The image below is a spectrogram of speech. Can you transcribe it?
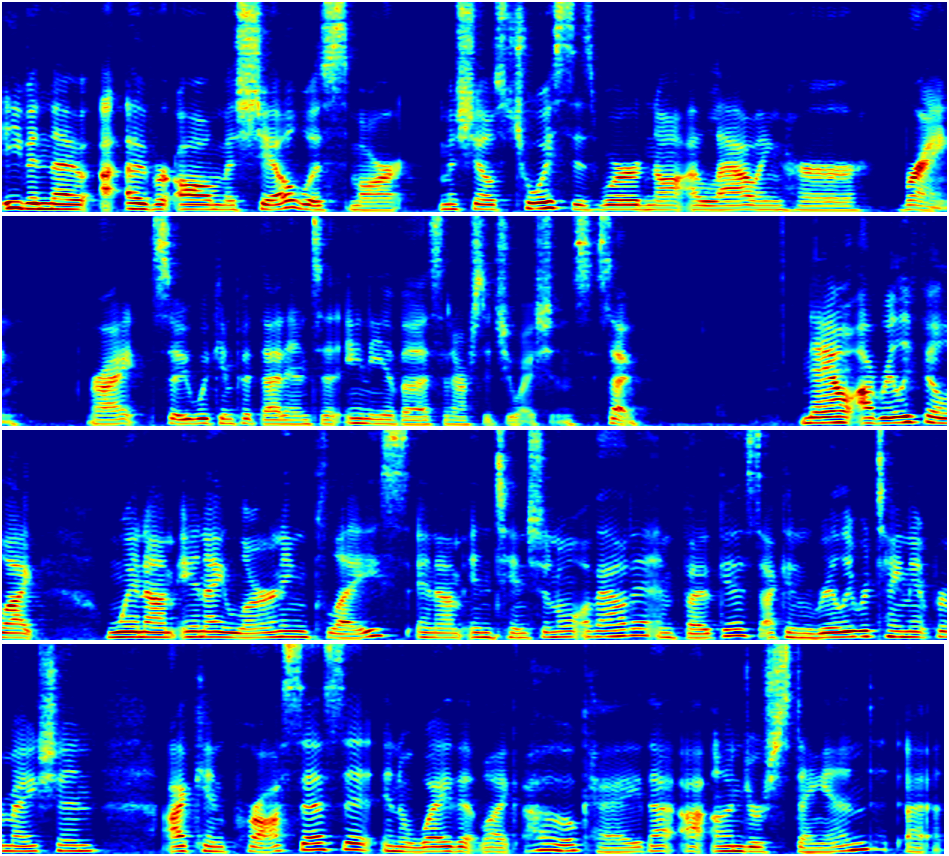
even though uh, overall Michelle was smart, Michelle's choices were not allowing her brain right? So we can put that into any of us in our situations. So now I really feel like when I'm in a learning place and I'm intentional about it and focused, I can really retain information. I can process it in a way that, like, oh, okay, that I understand. Uh,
